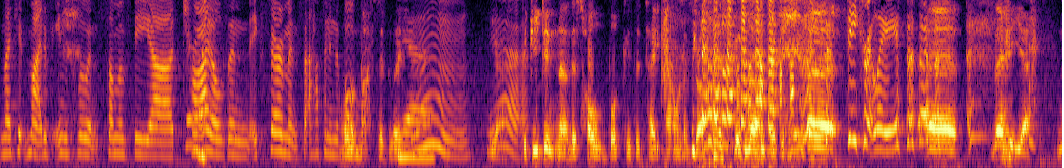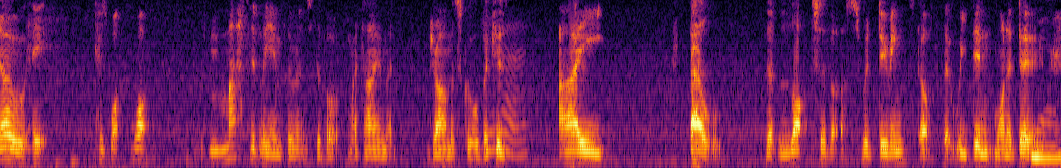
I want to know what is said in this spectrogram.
like it might have influenced some of the uh, trials yeah. and experiments that happen in the book. Oh, massively. Yeah. Mm, yeah. yeah. If you didn't know, this whole book is a takedown of drama school. No, uh, Secretly. uh, yeah. No, because what what massively influenced the book, my time at drama school, because I felt that lots of us were doing stuff that we didn't want to do yeah.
